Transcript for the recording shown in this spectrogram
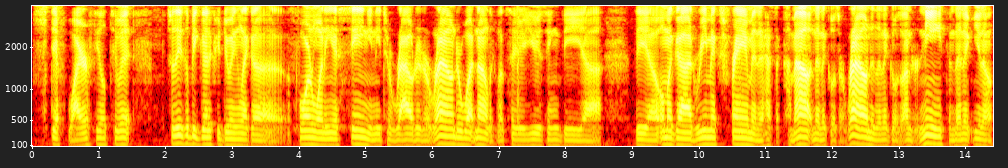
stiff wire feel to it. So these will be good if you're doing like a 4-in-1 ESC and you need to route it around or whatnot. Like let's say you're using the uh, the uh, oh my god remix frame and it has to come out and then it goes around and then it goes underneath and then it you know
